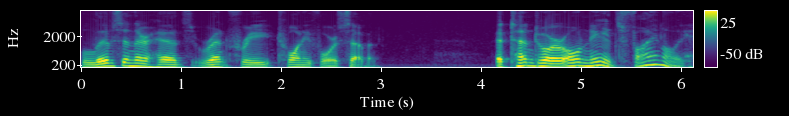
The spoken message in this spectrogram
lives in their heads rent free 24 7. Attend to our own needs, finally.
